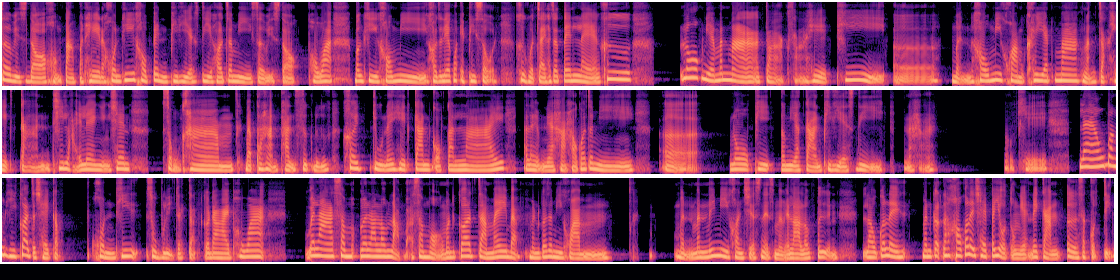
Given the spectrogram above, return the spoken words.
service dog ของต่างประเทศอะคนที่เขาเป็น PTSD เขาจะมี service dog เพราะว่าบางทีเขามีเขาจะเรียกว่า episode คือหัวใจเขาจะเต้นแรง คือโรคเนี้ยมันมาจากสาเหตุที่เอ่อเหมือนเขามีความเครียดมากหลังจากเหตุการณ์ที่หลายแรงอย่างเช่น สงคราม แบบทหารผ่านศึกหรือเคยอยู่ในเหตุการณ์ก่อการร้าย อะไรแบบเนี้ยค่ะ เขาก็จะมีโรคพีมีอาการ PTSD นะคะโอเค แล้วบางทีก็อาจจะใช้กับคนที่สูบบุหรี่จัดๆก็ได้ เพราะว่าเวลาสมเวลาเราหลับอะสมองมันก็จะไม่แบบมันก็จะมีความเหมือนมันไม่มี consciousness เหมือนเวลาเราตื่น เราก็เลย มันก็แล้วเขาก็เลยใช้ประโยชน์ตรงเนี้ยในการเออสะกดจิต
